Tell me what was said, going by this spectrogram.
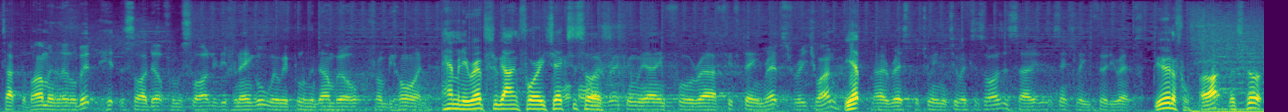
tuck the bum in a little bit, hit the side delt from a slightly different angle where we're pulling the dumbbell from behind. How many reps we're going for each exercise? I reckon we aim for uh, 15 reps for each one. Yep. No rest between the two exercises, so essentially 30 reps. Beautiful. All right, let's do it.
